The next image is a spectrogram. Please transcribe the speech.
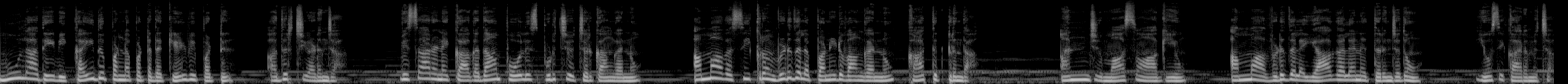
மூலாதேவி கைது பண்ணப்பட்டதை கேள்விப்பட்டு அதிர்ச்சி அடைஞ்சா. விசாரணைக்காக தான் போலீஸ் புடிச்சு வச்சிருக்காங்கன்னும் அம்மாவை சீக்கிரம் விடுதலை பண்ணிடுவாங்கன்னும் காத்துக்கிட்டு இருந்தா. அஞ்சு மாசம் ஆகியும் அம்மா விடுதலை ஆகலன்னு தெரிஞ்சதும் யோசிக்க ஆரம்பிச்சா.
